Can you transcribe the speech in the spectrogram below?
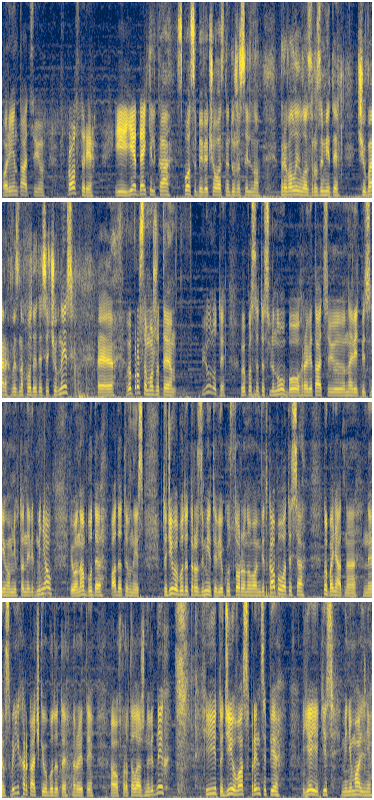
орієнтацію в просторі. І є декілька способів, якщо вас не дуже сильно привалило, зрозуміти, чи вверх ви знаходитеся, чи вниз. Е, ви просто можете плюнути, випустити слюну, бо гравітацію навіть під снігом ніхто не відміняв, і вона буде падати вниз. Тоді ви будете розуміти, в яку сторону вам відкапуватися. Ну, понятно, не в свої харкачки ви будете рити, а в протилежну від них. І тоді у вас, в принципі, є якісь мінімальні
